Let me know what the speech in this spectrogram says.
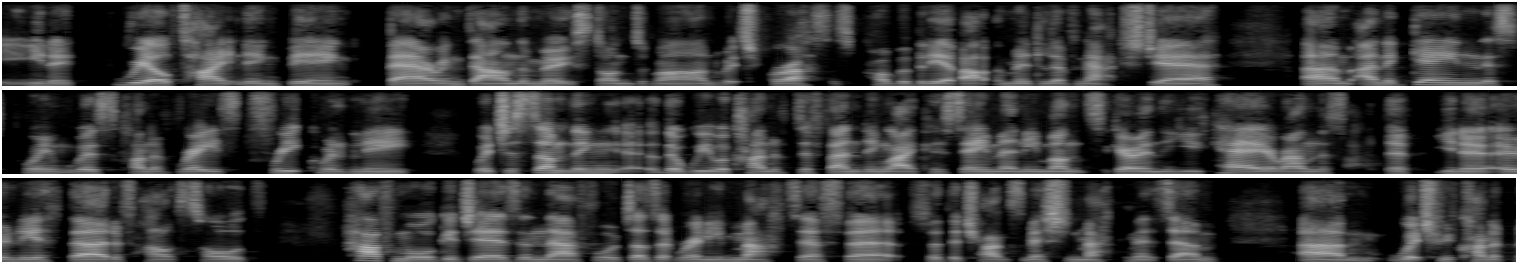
you know, real tightening being bearing down the most on demand, which for us is probably about the middle of next year. Um, and again, this point was kind of raised frequently, which is something that we were kind of defending, like I say, many months ago in the UK around the fact that, you know, only a third of households have mortgages and therefore doesn't really matter for for the transmission mechanism, um, which we've kind of,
